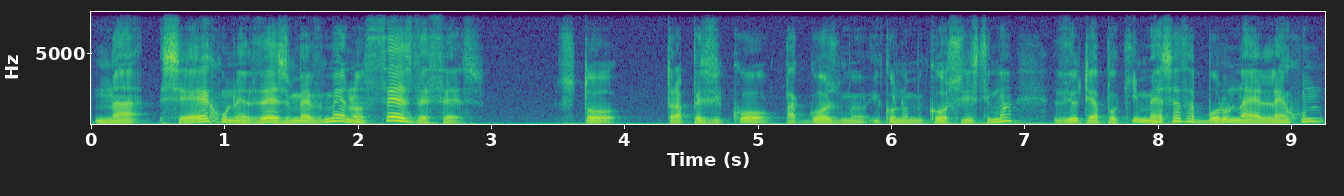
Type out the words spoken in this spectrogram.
να σε έχουν δεσμευμένο θες δε θες στο τραπεζικό παγκόσμιο οικονομικό σύστημα διότι από εκεί μέσα θα μπορούν να ελέγχουν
